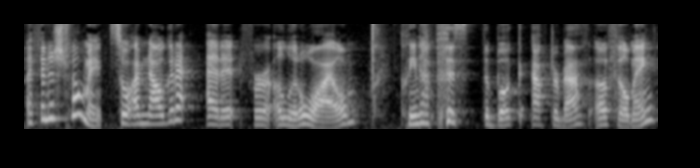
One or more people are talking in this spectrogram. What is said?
I finished filming. So I'm now gonna edit for a little while, clean up this the book aftermath of filming,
